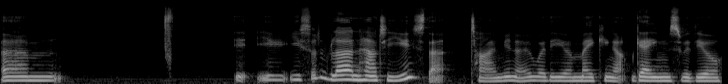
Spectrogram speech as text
um, it, you you sort of learn how to use that time. You know, whether you're making up games with your,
